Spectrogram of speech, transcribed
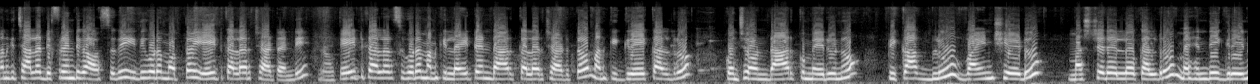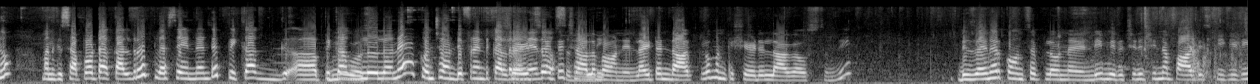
మనకి చాలా డిఫరెంట్గా వస్తుంది. ఇది కూడా మొత్తం ఎయిట్ కలర్ చాట్ అండి. ఎయిట్ కలర్స్ కూడా మనకి లైట్ అండ్ డార్క్ కలర్ చాట్తో మనకి గ్రే కలర్ కొంచెం dark maroon peacock blue wine shade mustard yellow colour mehndi green మనకి సపోటా కలర్ ప్లస్ ఏంటంటే పికాక్ పికాక్ బ్లూ లోనే కొంచెం డిఫరెంట్ కలర్ అనేది చాలా బాగున్నాయి. లైట్ అండ్ డార్క్లో మనకి షేడ్ లాగా వస్తుంది. డిజైనర్ కాన్సెప్ట్లో ఉన్నాయండి. మీరు చిన్న చిన్న పార్టీస్కి కిటీ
